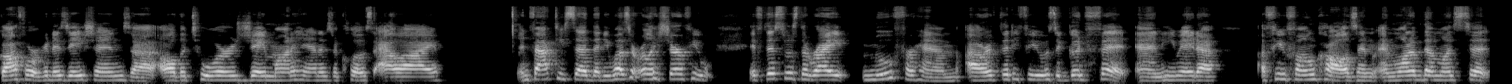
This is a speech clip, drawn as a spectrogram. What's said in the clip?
golf organizations, uh, all the tours. Jay Monahan is a close ally. In fact, he said that he wasn't really sure if he if this was the right move for him or if that if he was a good fit. And he made a, a few phone calls, and, and one of them was to,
